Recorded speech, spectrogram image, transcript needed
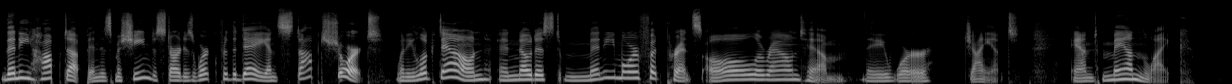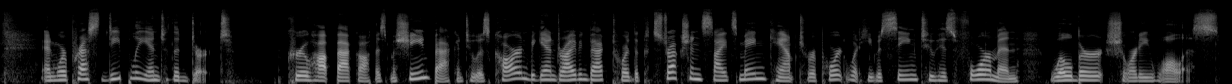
Then he hopped up in his machine to start his work for the day and stopped short when he looked down and noticed many more footprints all around him. They were giant and manlike and were pressed deeply into the dirt. Crew hopped back off his machine, back into his car, and began driving back toward the construction site's main camp to report what he was seeing to his foreman, Wilbur Shorty Wallace.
